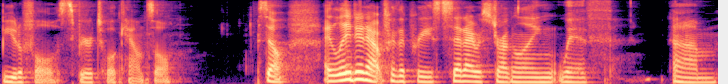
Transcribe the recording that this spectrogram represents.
beautiful spiritual counsel. So I laid it out for the priest, said I was struggling with um,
